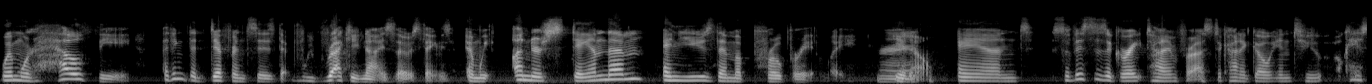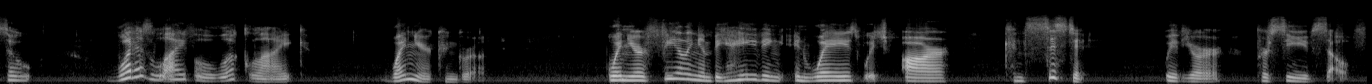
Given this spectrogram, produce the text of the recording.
When we're healthy, I think the difference is that we recognize those things and we understand them and use them appropriately, right. you know. And so this is a great time for us to kind of go into okay, so what does life look like when you're congruent? When you're feeling and behaving in ways which are consistent with your perceived self,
